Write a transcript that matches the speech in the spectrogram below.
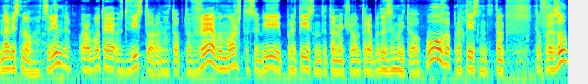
Навісного циліндр працює в дві сторони. Тобто, вже ви можете собі притиснути, там, якщо вам треба до землі того плуга, притиснути там ту фрезу.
